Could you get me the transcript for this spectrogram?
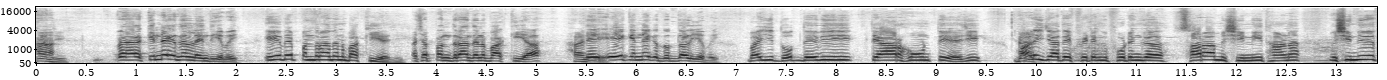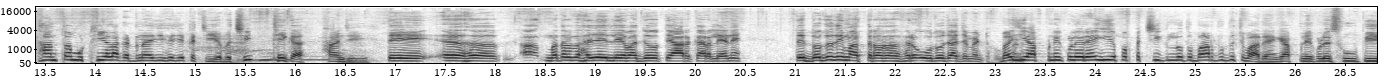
ਹਾਂਜੀ। ਕਿੰਨੇ ਕੁ ਦਿਨ ਲੈਂਦੀ ਹੈ ਬਈ? ਇਹਦੇ 15 ਦਿਨ ਬਾਕੀ ਹੈ ਜੀ। ਅੱਛਾ 15 ਦਿਨ ਬਾਕੀ ਆ। ਤੇ ਇਹ ਕਿੰਨੇ ਕੁ ਦੁੱਧ ਵਾਲੀ ਆ ਬਈ? ਬਾਈ ਜੀ ਦੁੱਧ ਦੇ ਵੀ ਤਿਆਰ ਹੋਣ ਤੇ ਹੈ ਜੀ। ਬਾਹਲੀ ਜ਼ਿਆਦਾ ਫਿਟਿੰਗ ਫੁਟਿੰਗ ਸਾਰਾ ਮਸ਼ੀਨੀ ਥਣ ਮਸ਼ੀਨੀ ਦੇ ਥਣ ਤਾਂ ਮੁੱਠੀ ਵਾਲਾ ਕੱਢਣਾ ਜੀ ਹਜੇ ਕੱਚੀ ਹੈ ਬੱਚੀ। ਠੀਕ ਆ। ਹਾਂਜੀ। ਤੇ ਮਤਲਬ ਹਜੇ ਲੇਵਾ ਜਦੋਂ ਤਿਆਰ ਕਰ ਲਿਆ ਨੇ ਤੇ ਦੁੱਧ ਦੀ ਮਾਤਰਾ ਦਾ ਫਿਰ ਉਦੋਂ ਜੱਜਮੈਂਟ ਹੋ ਬਾਈ ਜੀ ਆਪਣੇ ਕੋਲੇ ਰਹਿ ਗਈ ਆਪਾਂ 25 ਕਿਲੋ ਤੋਂ ਬਾਹਰ ਦੁੱਧ ਚਵਾ ਦੇਾਂਗੇ ਆਪਣੇ ਕੋਲੇ ਸੂਪੀ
